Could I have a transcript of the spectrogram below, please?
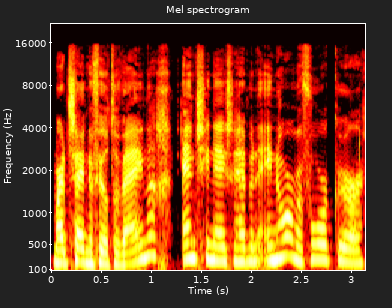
maar het zijn er veel te weinig. En Chinezen hebben een enorme voorkeur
